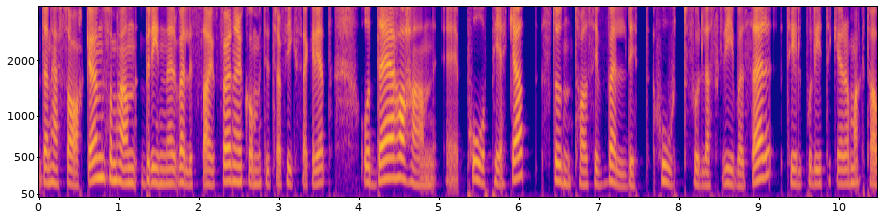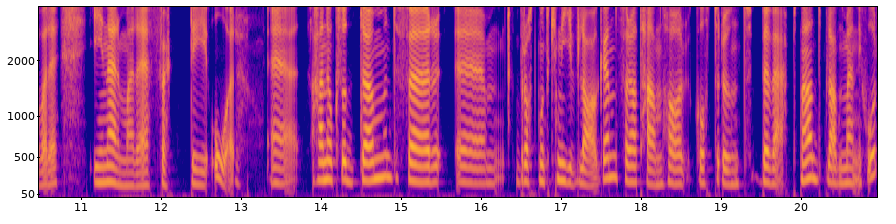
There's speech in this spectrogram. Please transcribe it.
den här saken som han brinner väldigt starkt för när det kommer till trafiksäkerhet. Och det har han påpekat stundtals i väldigt hotfulla skrivelser till politiker och makthavare i närmare 40 år. Eh, han är också dömd för eh, brott mot knivlagen för att han har gått runt beväpnad bland människor.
